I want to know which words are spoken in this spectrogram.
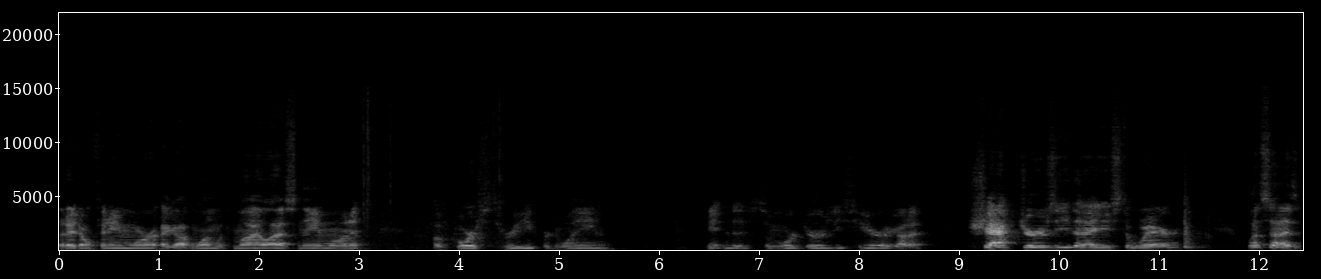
that I don't fit anymore. I got one with my last name on it. Of course, three for Dwyane. Getting to some more jerseys here. I got a Shaq jersey that I used to wear. What size?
